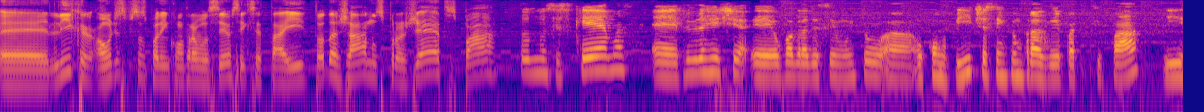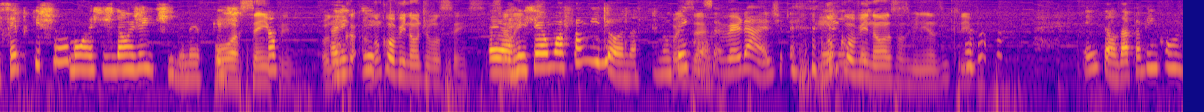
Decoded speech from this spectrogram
É, Lika, onde as pessoas podem encontrar você? Eu sei que você tá aí toda já nos projetos, pá. Todos nos esquemas. É, primeiro a gente, é, eu vou agradecer muito a- o convite, é sempre um prazer participar. E sempre que chamam, a gente dá um jeitinho, né? Porque Boa, gente- sempre. Eu a nunca, gente- nunca ouvi não de vocês. É, a gente é uma familhona, não Pois tem é. como. Isso é verdade. Nunca ouvi não dessas meninas, incrível. Então, dá pra, me encon-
